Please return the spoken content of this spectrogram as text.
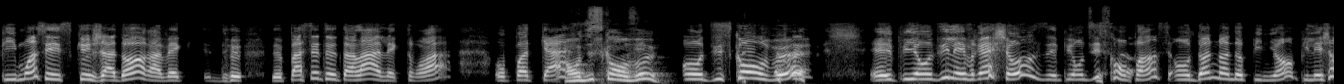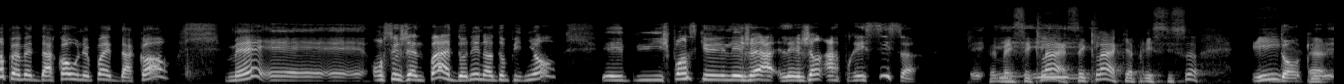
Puis moi, c'est ce que j'adore avec de, de passer tout le temps là avec toi au podcast. On dit ce qu'on veut. On dit ce qu'on veut. et puis on dit les vraies choses. Et puis on dit ce qu'on pense. On donne notre opinion. Puis les gens peuvent être d'accord ou ne pas être d'accord. Mais euh, on se gêne pas à donner notre opinion. Et puis je pense que les gens, les gens apprécient ça. Mais c'est clair, c'est clair qu'ils apprécient ça. Et donc, euh,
